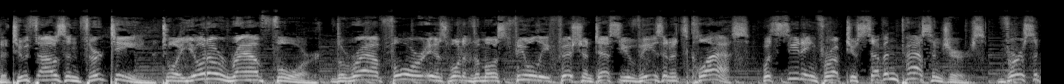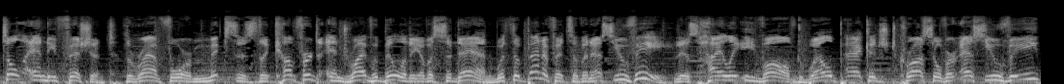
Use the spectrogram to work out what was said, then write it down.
The 2013 Toyota RAV4. The RAV4 is one of the most fuel efficient SUVs in its class, with seating for up to seven passengers. Versatile and efficient, the RAV4 mixes the comfort and drivability of a sedan with the benefits of an SUV. This highly evolved, well packaged crossover SUV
